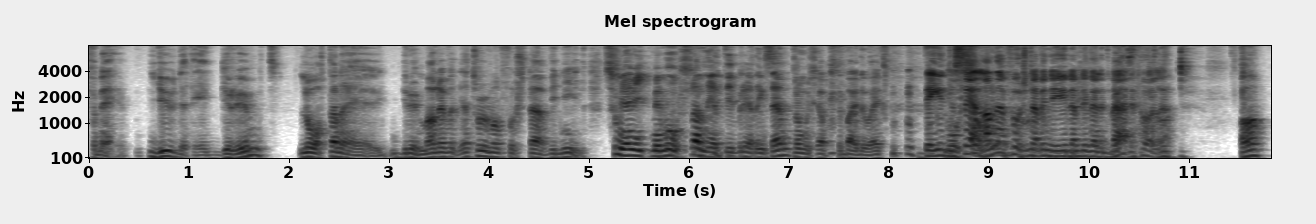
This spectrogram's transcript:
för mig. Ljudet är grymt. Låtarna är grymma. Jag tror det var första vinyl som jag gick med morsan ner till Bredäng centrum och köpte by the way. Det är ju inte Morsan. sällan den första vinylen blir väldigt värdefull. Ja,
